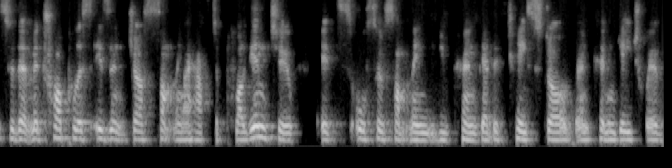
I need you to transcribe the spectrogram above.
so that Metropolis isn't just something I have to plug into. It's also something you can get a taste of and can engage with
